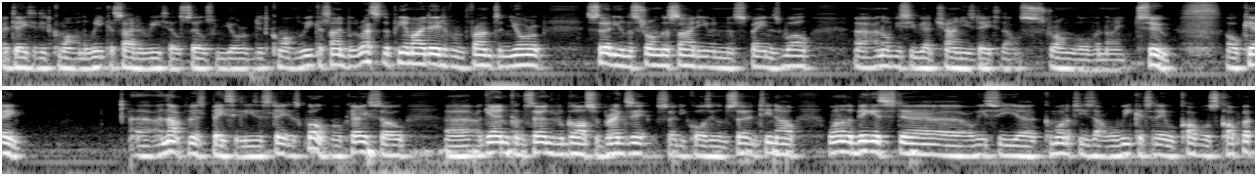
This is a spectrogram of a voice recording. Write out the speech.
uh, data did come out on the weaker side, and retail sales from Europe did come out on the weaker side. But the rest of the PMI data from France and Europe certainly on the stronger side, even in Spain as well. Uh, and obviously, we had Chinese data that was strong overnight too. Okay. Uh, and that was basically the status quo. Okay, so uh, again, concerns with regards to Brexit certainly causing uncertainty. Now, one of the biggest, uh, obviously, uh, commodities that were weaker today were was copper.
